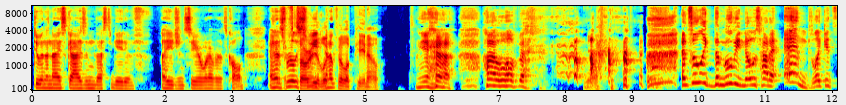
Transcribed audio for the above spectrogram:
doing the nice guys investigative agency or whatever it's called, and it's really Sorry, sweet. you look Filipino. yeah, I love that. Yeah. and so like the movie knows how to end like it's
